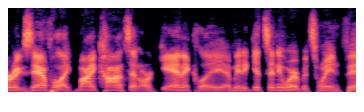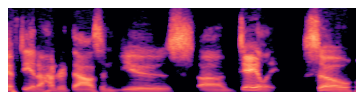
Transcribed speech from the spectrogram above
for example, like my content organically, I mean, it gets anywhere between 50 and 100,000 views uh, daily. So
